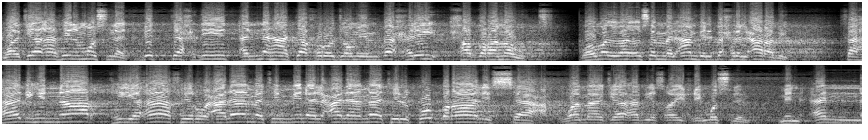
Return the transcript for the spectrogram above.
وجاء في المسند بالتحديد أنها تخرج من بحر حضرموت وهو يسمى الآن بالبحر العربي. فهذه النار هي آخر علامة من العلامات الكبرى للساعة. وما جاء في صحيح مسلم من أن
